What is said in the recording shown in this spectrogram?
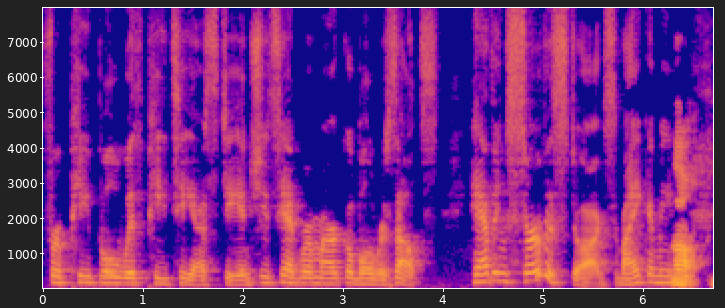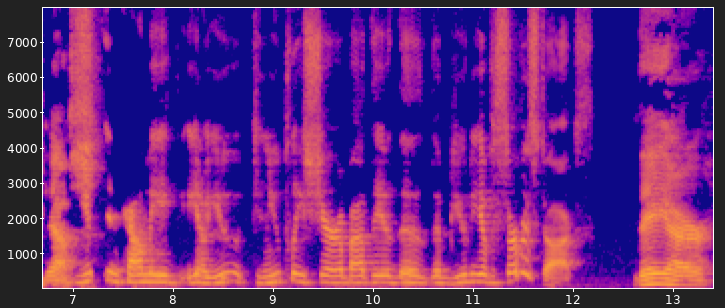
for people with PTSD, and she's had remarkable results. having service dogs, Mike. I mean, oh yes, you can tell me. You know, you can you please share about the the the beauty of service dogs. They are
